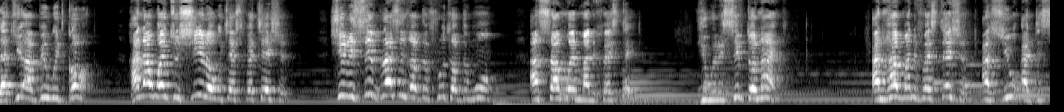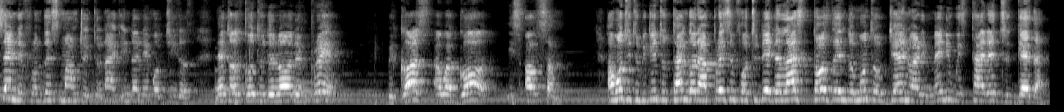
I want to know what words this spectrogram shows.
that you have been with God. Hannah went to Shiloh with expectation. She received blessings of the fruit of the womb, and Samuel manifested. You will receive tonight and have manifestation as you are descending from this mountain tonight in the name of Jesus. Let us go to the Lord in prayer because our God is awesome. I want you to begin to thank God and praise Him for today, the last Thursday in the month of January. Many we started together.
